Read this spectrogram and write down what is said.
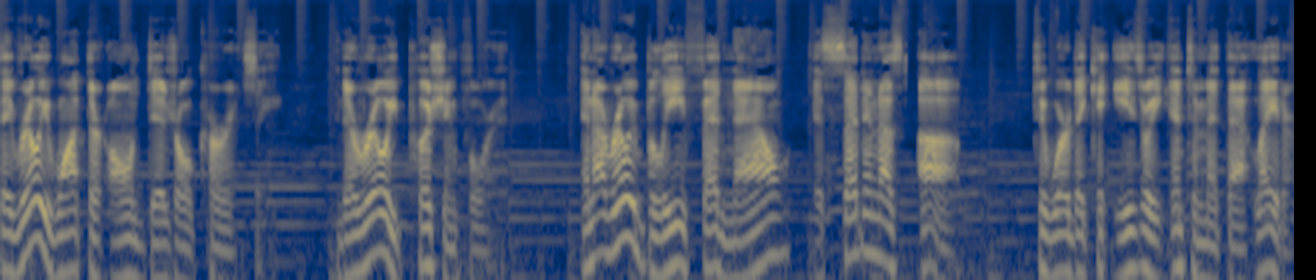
they really want their own digital currency. They're really pushing for it. And I really believe FedNow is setting us up to where they can easily implement that later.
